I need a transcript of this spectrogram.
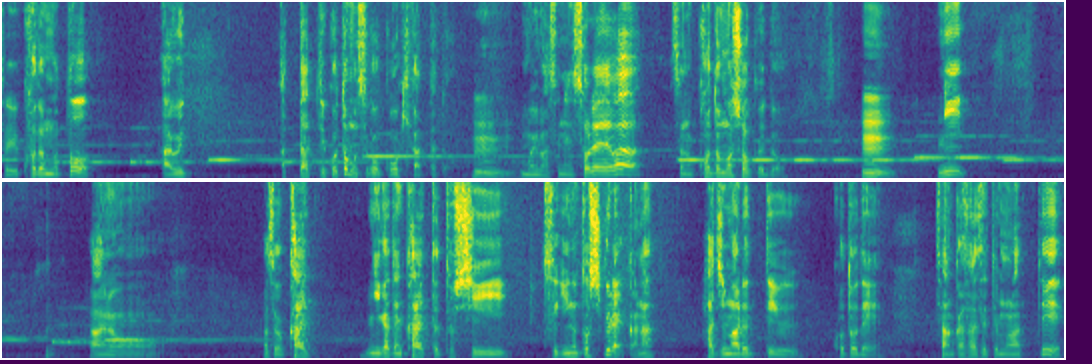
そういう子供と会う会ったっていうこともすごく大きかったとうん。思いますね。それはその子供食堂うん。にあのまあその帰新潟に帰った年次の年ぐらいかな始まるっていうことで参加させてもらって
